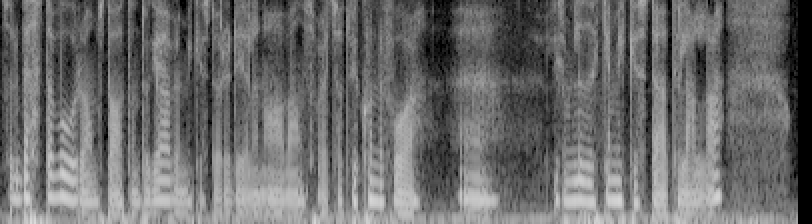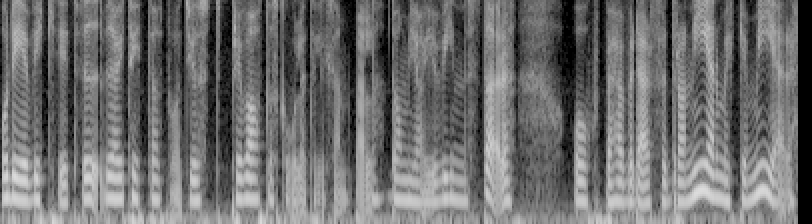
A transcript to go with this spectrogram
Så det bästa vore om staten tog över mycket större delen av ansvaret så att vi kunde få eh, liksom lika mycket stöd till alla. Och det är viktigt. Vi, vi har ju tittat på att just privata skolor till exempel, de gör ju vinster och behöver därför dra ner mycket mer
